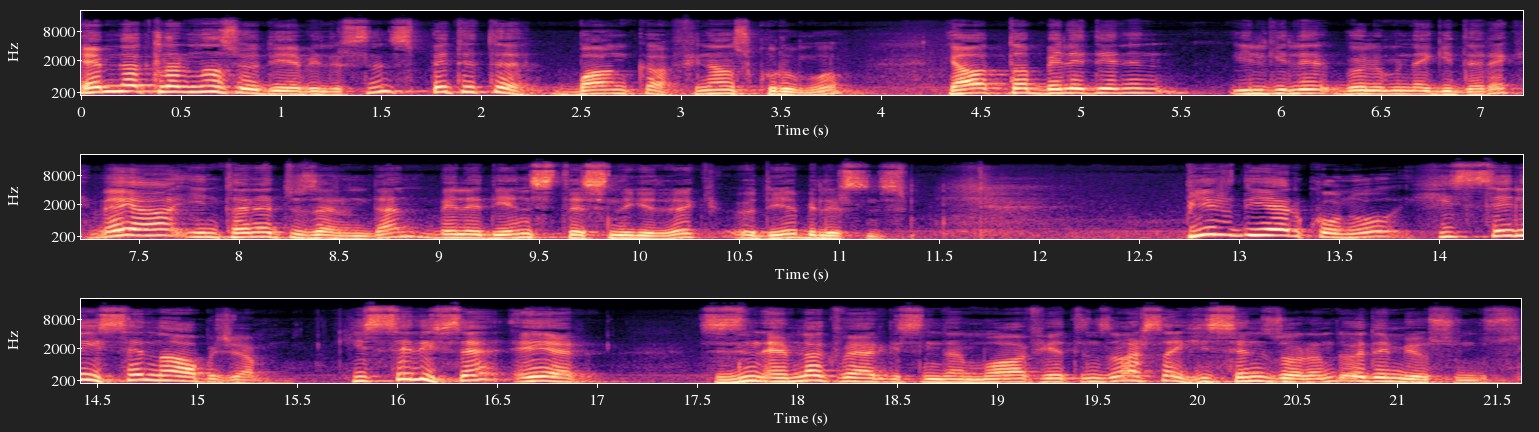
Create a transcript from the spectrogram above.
Emlakları nasıl ödeyebilirsiniz? PTT, banka, finans kurumu yahut da belediyenin ilgili bölümüne giderek veya internet üzerinden belediyenin sitesine giderek ödeyebilirsiniz. Bir diğer konu hisseli ise ne yapacağım? Hisseli ise eğer sizin emlak vergisinden muafiyetiniz varsa hisseniz oranında ödemiyorsunuz.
